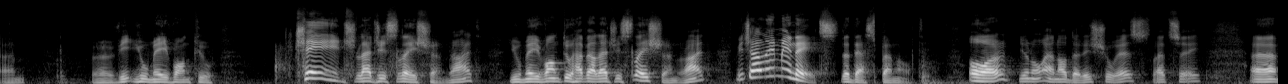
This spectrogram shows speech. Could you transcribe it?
um, uh, we, you may want to change legislation, right? You may want to have a legislation, right, which eliminates the death penalty. Or, you know, another issue is, let's say, uh,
